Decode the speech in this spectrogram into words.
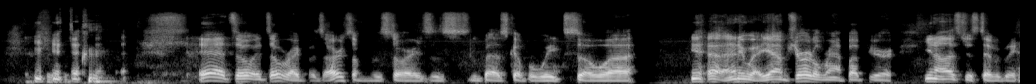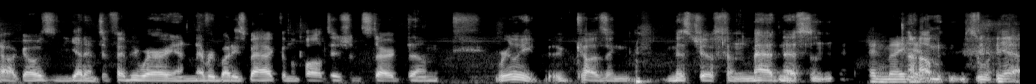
yeah, it's so it's all right bizarre. Some of the stories this the past couple of weeks. So uh, yeah. Anyway, yeah, I'm sure it'll ramp up here. You know, that's just typically how it goes. And you get into February, and everybody's back, and the politicians start um, really causing mischief and madness and and mayhem. Um, yeah.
